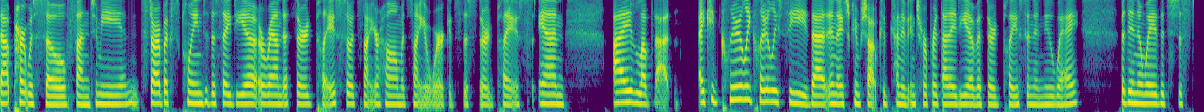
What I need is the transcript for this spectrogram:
that part was so fun to me. And Starbucks coined this idea around a third place. So it's not your home, it's not your work, it's this third place. And I love that. I could clearly, clearly see that an ice cream shop could kind of interpret that idea of a third place in a new way, but in a way that's just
